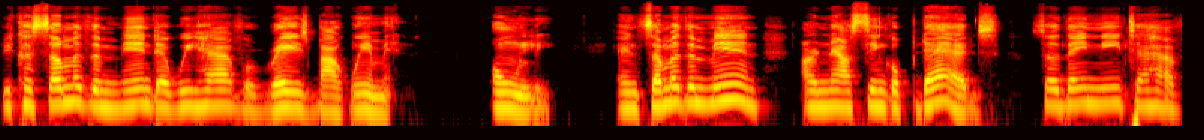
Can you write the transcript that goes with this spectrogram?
because some of the men that we have were raised by women only. And some of the men are now single dads. So they need to have,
